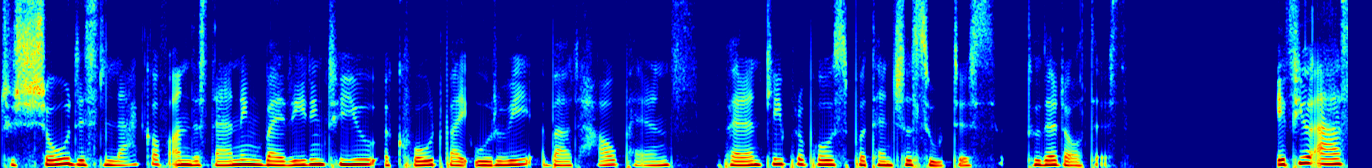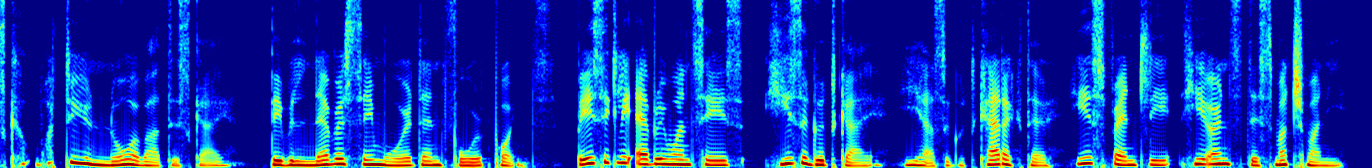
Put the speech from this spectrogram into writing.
to show this lack of understanding by reading to you a quote by Urvi about how parents apparently propose potential suitors to their daughters. If you ask, What do you know about this guy? they will never say more than four points. Basically, everyone says, He's a good guy, he has a good character, he is friendly, he earns this much money.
